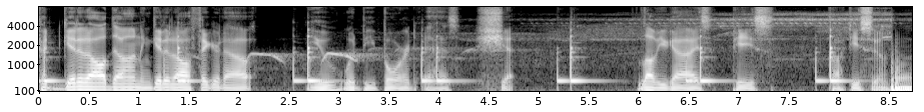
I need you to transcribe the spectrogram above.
could get it all done and get it all figured out, you would be bored as shit. Love you guys. Peace. Talk to you soon.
